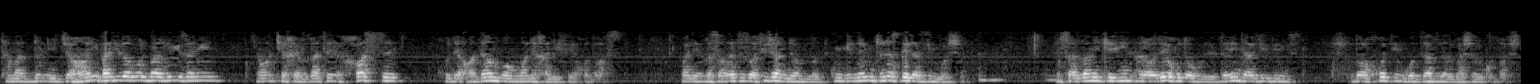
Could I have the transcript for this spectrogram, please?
تمدنی جهانی پدید آورد بر روی زمین. که خلقت خاص خود آدم به عنوان خلیفه خداست. ولی رسالت ذاتیش انجام داد. اینکه نمی‌تونست غیر از این باشه. مسلمی که این اراده خدا بوده در این تردیدی نیست. خدا خود این قدرت در بشر گذاشت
